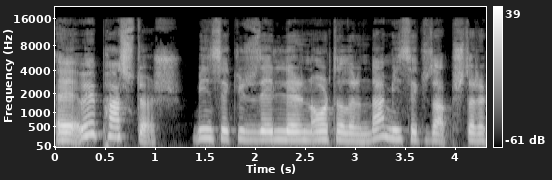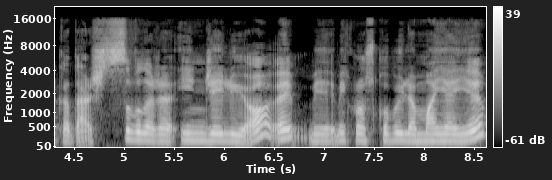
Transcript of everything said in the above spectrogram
E, ve Pasteur 1850'lerin ortalarından 1860'lara kadar sıvıları inceliyor ve mikroskobuyla mayayı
